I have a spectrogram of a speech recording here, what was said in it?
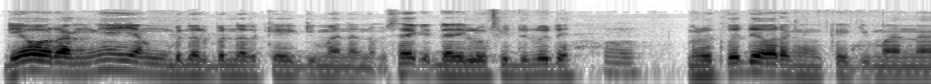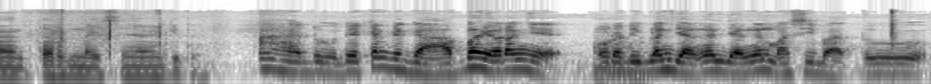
dia orangnya yang bener-bener kayak gimana saya dari Luffy dulu deh Hmm. menurut lu dia orang yang kayak gimana ntar nextnya gitu Aduh, dia kan gegabah ya orangnya. Udah dibilang jangan-jangan masih batu.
